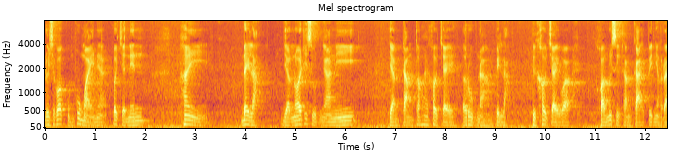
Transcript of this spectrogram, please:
โดยเฉพาะกลุ่มผู้ใหม่เนี่ยก็จะเน้นให้ได้หลักอย่างน้อยที่สุดงานนี้ อย่างต่ำต้องให้เข้าใจรูปนามเป็นหลัก คือเข้าใจว่าความรู้สึกทางกายเป็นอย่างไร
